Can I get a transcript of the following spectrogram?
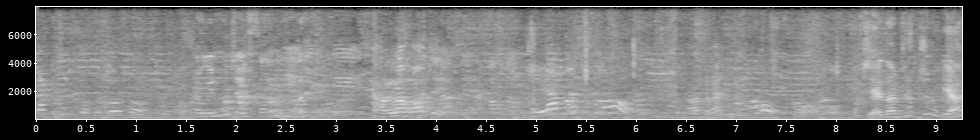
딱히 거 없어서. 여기 휴지 있었는데. 달라고 하지? 달라갔어. 아 그래? 혹시 애담이 사춘기야?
